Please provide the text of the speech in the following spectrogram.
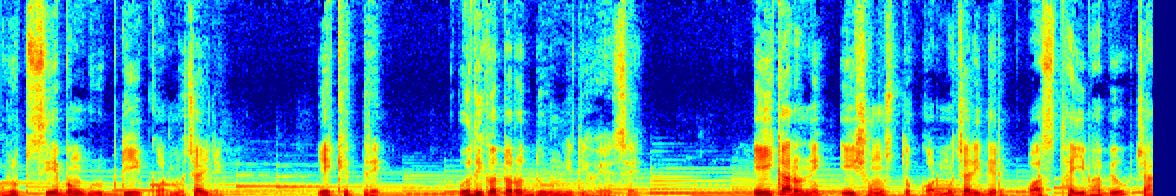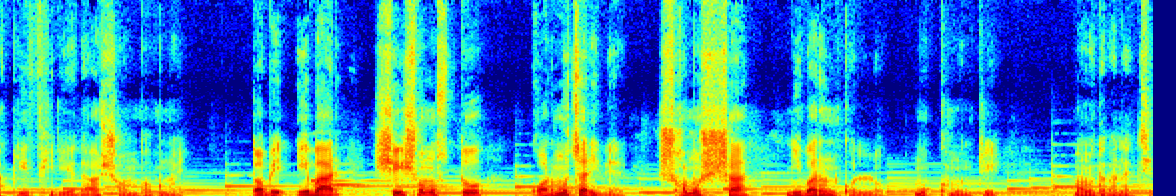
গ্রুপ সি এবং গ্রুপ ডি কর্মচারীর এক্ষেত্রে অধিকতর দুর্নীতি হয়েছে। এই কারণে এই সমস্ত কর্মচারীদের অস্থায়ীভাবেও চাকরি ফিরিয়ে দেওয়া সম্ভব নয়। তবে এবার সেই সমস্ত কর্মচারীদের সমস্যা নিবারণ করল মুখ্যমন্ত্রীর মমতা ব্যানার্জি।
